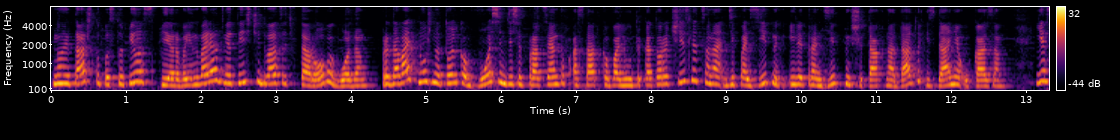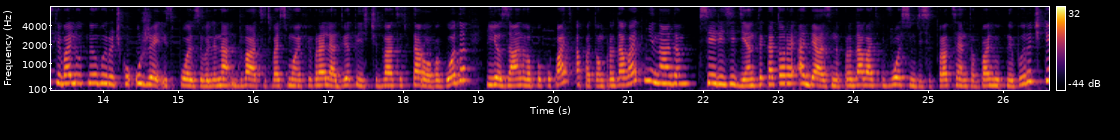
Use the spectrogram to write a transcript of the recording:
но и та, что поступила с 1 января 2022 года. Продавать нужно только 80% остатков валюты, которая числится на депозитных или транзитных счетах на дату издания указа. Если валютную выручку уже использовали на 28 февраля 2022 года, ее заново покупать, а потом продавать не надо. Все резиденты, которые обязаны продавать 80% валютной выручки,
